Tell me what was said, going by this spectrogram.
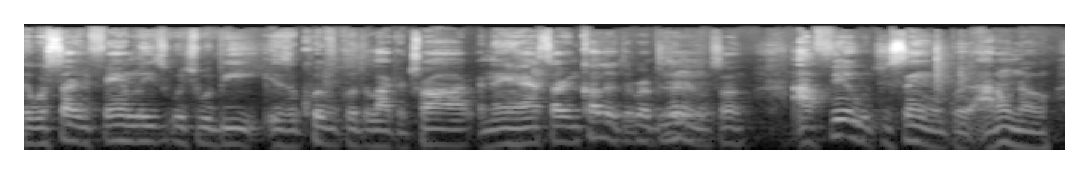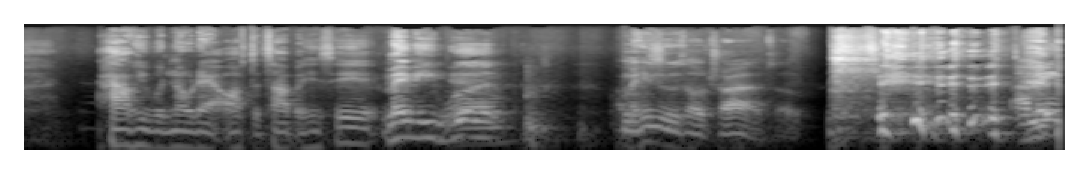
there were certain families which would be is equivocal to like a tribe, and they had certain colors that represented them. So I feel what you're saying, but I don't know how he would know that off the top of his head. Maybe he would. I mean, he knew his whole tribe. So. I mean,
